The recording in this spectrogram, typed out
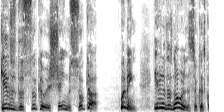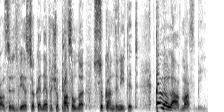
gives the sukkah a shame sukkah. What do you mean? Even if there's no one in the sukkah, it's considered to be a sukkah, and therefore should puzzle the sukkah underneath it. Elalav must be.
